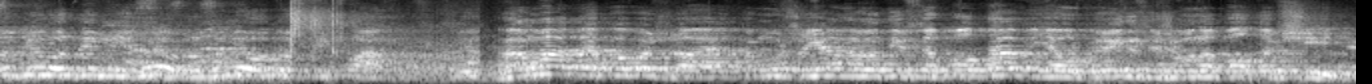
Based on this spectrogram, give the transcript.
собі в одне місце. Зрозуміло, то всі факти. Громаду я поважаю, тому що я народився в Полтаві, я українець і живу на Полтавщині.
